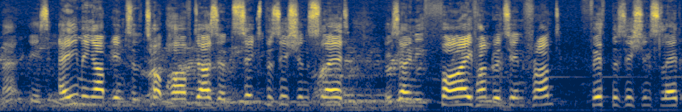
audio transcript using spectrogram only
And that is aiming up into the top half dozen. Sixth position sled is only 500s in front. Fifth position sled,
